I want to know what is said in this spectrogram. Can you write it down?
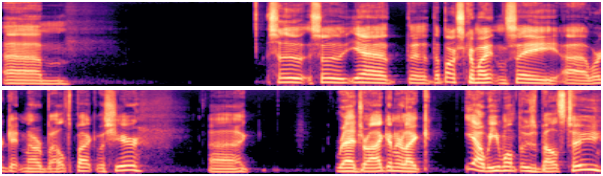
Um. So so yeah, the the Bucks come out and say uh, we're getting our belt back this year. Uh, Red Dragon are like, yeah, we want those belts too,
